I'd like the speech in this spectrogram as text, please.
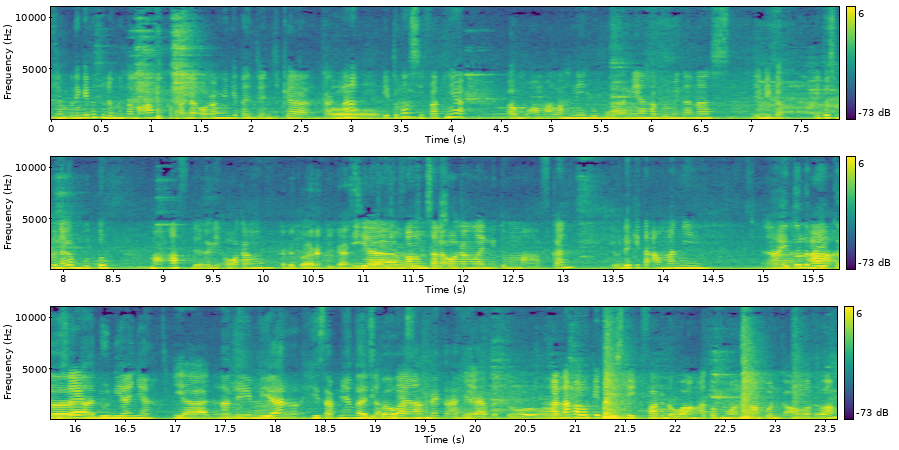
Yang penting kita sudah minta maaf kepada orang yang kita janjikan. Karena Oh. itu kan sifatnya uh, muamalah nih hubungannya habluminanas jadi itu sebenarnya butuh maaf dari orang ada klarifikasi iya kalau misalnya orang lain itu memaafkan ya udah kita aman nih. Nah Uh, itu lebih ah, ke maksudnya, uh, dunianya. Ya nanti biar hisapnya nggak dibawa sampai ke akhirat. Betul. Karena kalau kita istighfar doang atau mohon ampun ke Allah doang,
